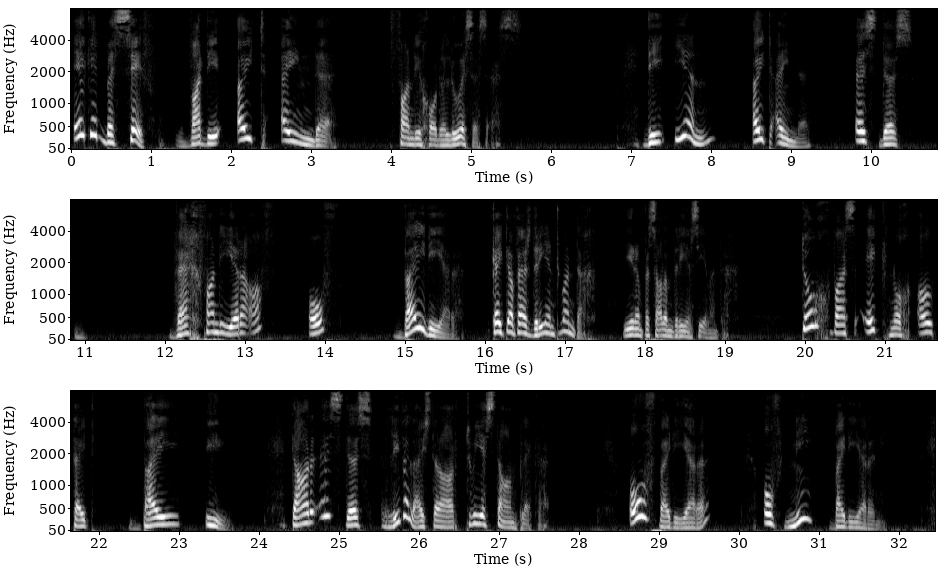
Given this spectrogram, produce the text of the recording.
Ek het besef wat die uiteinde van die goddeloses is. Die een uiteinde is dus weg van die Here af of by die Here. Kyk dan vers 23 hier in Psalm 73. Tog was ek nog altyd by u. Daar is dus, liewe luisteraar, twee staanplekke. Of by die Here of nie by die Here nie.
